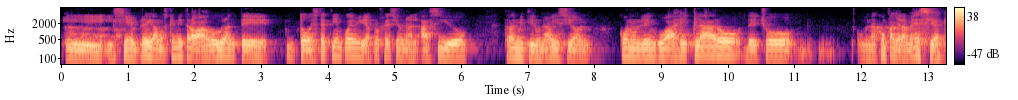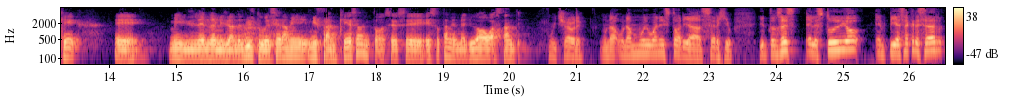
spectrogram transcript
y, siempre digamos que mi trabajo durante todo este tiempo de mi vida profesional ha sido transmitir una visión con un lenguaje claro. De hecho, una compañera me decía que eh, mi, de mis grandes virtudes era mi, mi franqueza, entonces eh, eso también me ha ayudado bastante. Muy chévere, una, una muy buena historia, Sergio. Y entonces el estudio empieza a crecer,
